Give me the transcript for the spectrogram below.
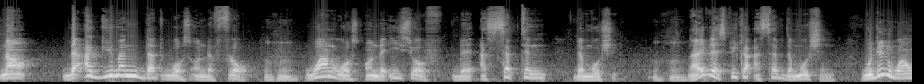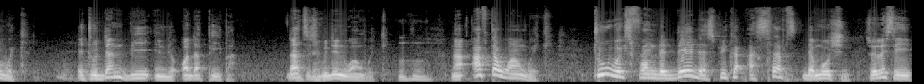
Now, the argument that was on the floor, one was on the issue of the accepting the motion. Now, if the speaker accepts the motion within one week, it will then be in the order paper. That is within one week. Now, after one week, two weeks from the day the speaker accepts the motion, so let's say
